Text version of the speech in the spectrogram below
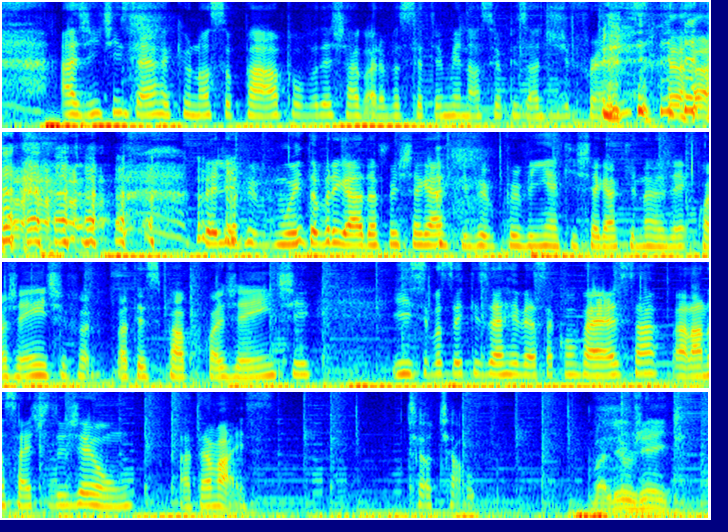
A gente encerra aqui o nosso papo. Vou deixar agora você terminar o seu episódio de Friends. Felipe, muito obrigada por chegar aqui, por vir aqui, chegar aqui na com a gente, bater esse papo com a gente. E se você quiser rever essa conversa, vai lá no site do G1. Até mais. Tchau, tchau. Valeu, gente!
